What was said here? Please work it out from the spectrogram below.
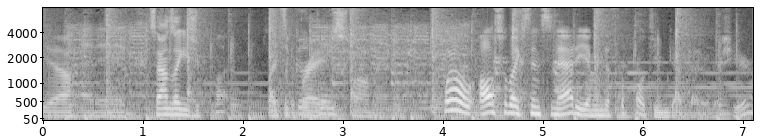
Yeah. Athletic. Sounds like you should play It's for a the good Braves. baseball name. Well, also like Cincinnati. I mean, the football team got better this year.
